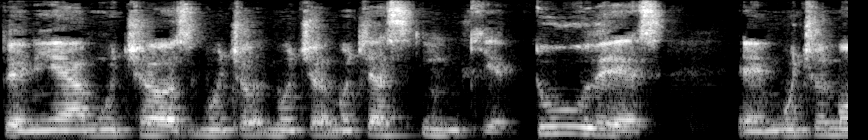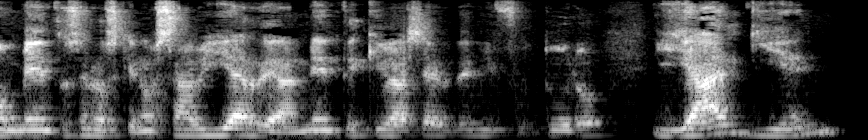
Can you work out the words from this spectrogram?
tenía muchos, muchos, muchas, muchas inquietudes, en muchos momentos en los que no sabía realmente qué iba a ser de mi futuro y alguien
